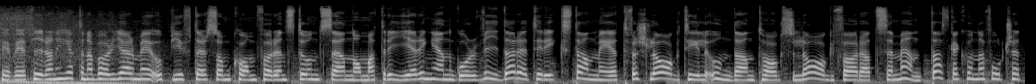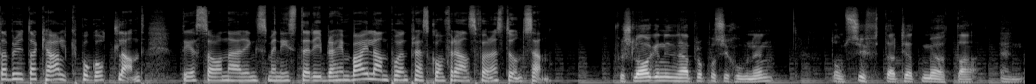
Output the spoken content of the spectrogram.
TV4-nyheterna börjar med uppgifter som kom för en stund sedan om att regeringen går vidare till riksdagen med ett förslag till undantagslag för att Cementa ska kunna fortsätta bryta kalk på Gotland. Det sa näringsminister Ibrahim Baylan på en presskonferens för en stund sedan. Förslagen i den här propositionen de syftar till att möta en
